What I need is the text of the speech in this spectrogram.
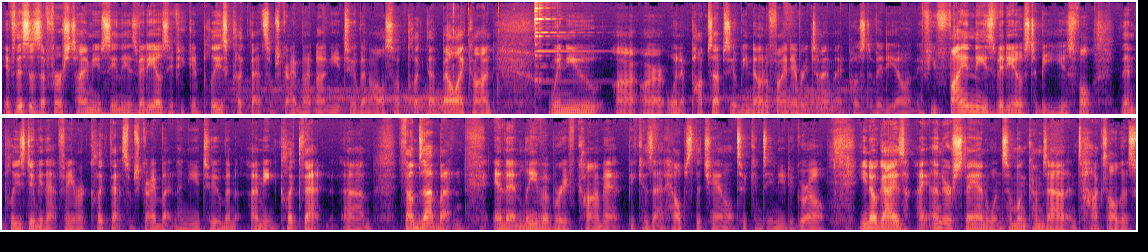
if this is the first time you see these videos, if you could please click that subscribe button on YouTube and also click that bell icon when you are, are, when it pops up so you'll be notified every time I post a video and if you find these videos to be useful then please do me that favor click that subscribe button on YouTube and I mean click that um, thumbs up button and then leave a brief comment because that helps the channel to continue to grow. You know, guys, I understand when someone comes out and talks all this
